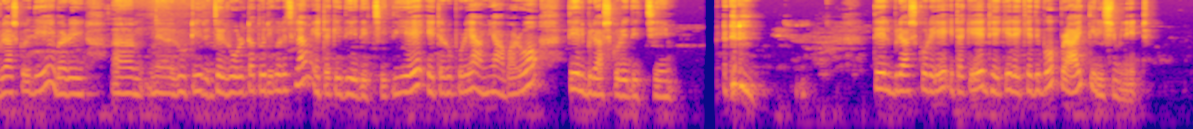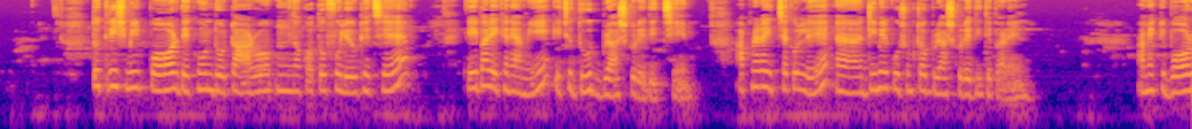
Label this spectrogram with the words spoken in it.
ব্রাশ করে দিয়ে এবার এই রুটির যে রোলটা তৈরি করেছিলাম এটাকে দিয়ে দিচ্ছি। দিয়ে এটার উপরে আমি আবারও তেল ব্রাশ করে দিচ্ছি। তেল ব্রাশ করে এটাকে ঢেকে রেখে দেব প্রায় তিরিশ মিনিট। তো ত্রিশ মিনিট পর দেখুন ডোটা আরও কত ফুলে উঠেছে। এইবার এখানে আমি কিছু দুধ ব্রাশ করে দিচ্ছি। আপনারা ইচ্ছা করলে ডিমের কুসুমটাও ব্রাশ করে দিতে পারেন। আমি একটি বড়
